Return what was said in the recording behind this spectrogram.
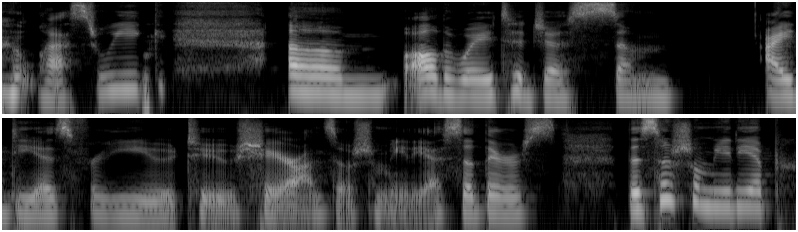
last week um, all the way to just some ideas for you to share on social media. So there's the social media pr-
